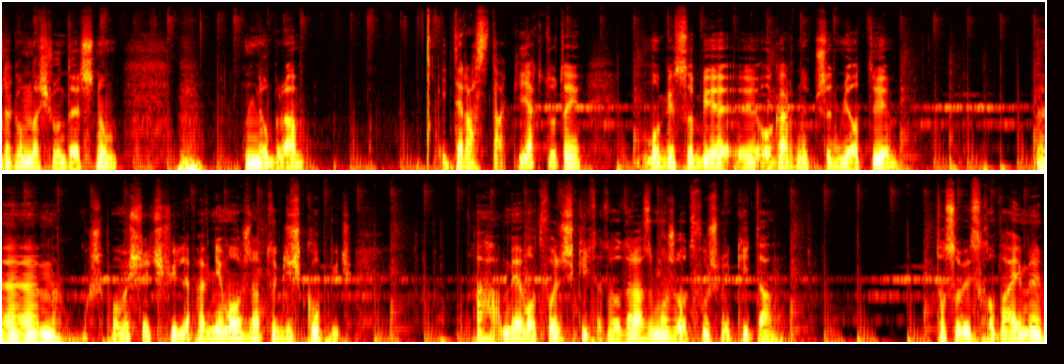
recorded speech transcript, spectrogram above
Taką na świąteczną. Dobra. I teraz tak, jak tutaj mogę sobie y, ogarnąć przedmioty? Em, muszę pomyśleć chwilę. Pewnie można to gdzieś kupić. Aha, miałem otworzyć kita, to od razu może otwórzmy kita. To sobie schowajmy.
